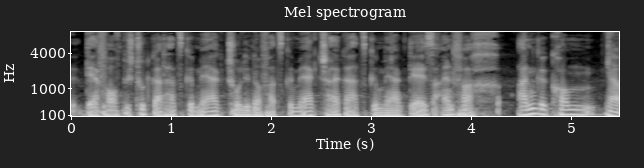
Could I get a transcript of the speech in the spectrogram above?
der VfB Stuttgart hat's gemerkt, Cholinov hat's gemerkt, Schalke hat's gemerkt, der ist einfach angekommen Ja.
